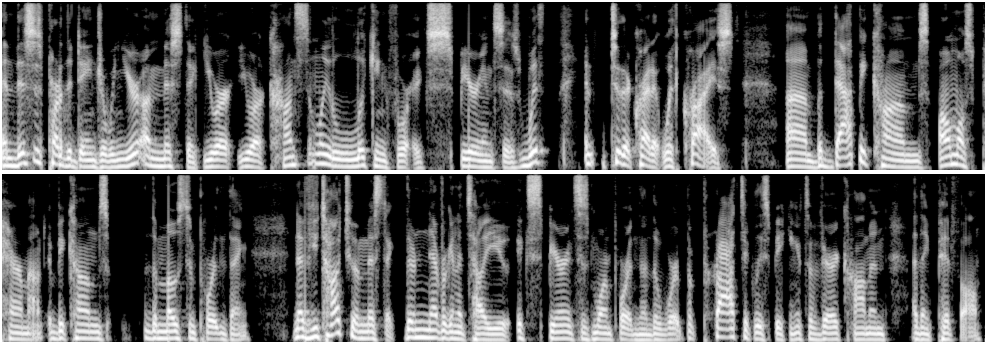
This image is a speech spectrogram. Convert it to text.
And this is part of the danger when you're a mystic, you are you are constantly looking for experiences with and to their credit with Christ. Um, but that becomes almost paramount. It becomes the most important thing. Now, if you talk to a mystic, they're never going to tell you experience is more important than the word. But practically speaking, it's a very common, I think, pitfall.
